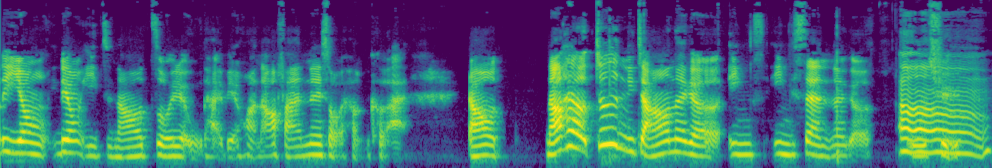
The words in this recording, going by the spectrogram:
利用利用椅子，然后做一个舞台变换，然后反正那首也很可爱。然后，然后还有就是你讲到那个 In Insen 那个舞曲，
